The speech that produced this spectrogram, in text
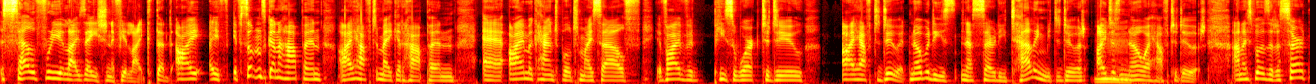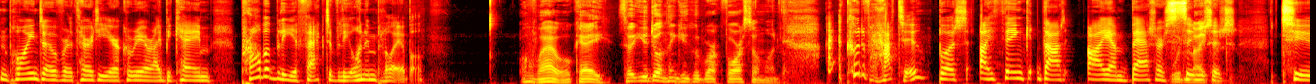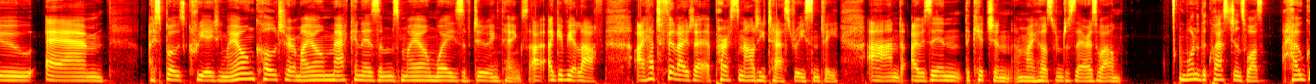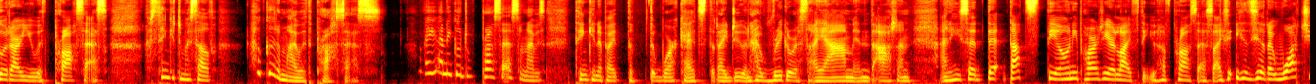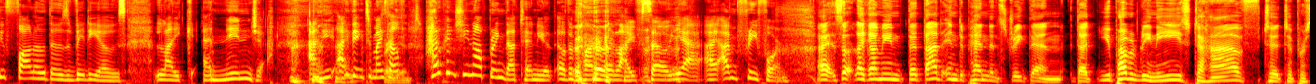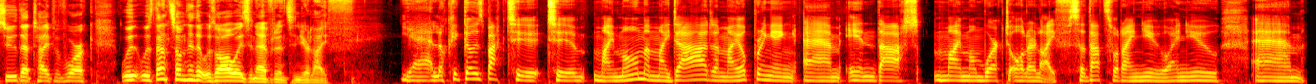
self realization, if you like, that I if, if something's going to happen, I have to make it happen. Uh, I'm accountable to myself. If I have a piece of work to do. I have to do it. Nobody's necessarily telling me to do it. I just know I have to do it. And I suppose at a certain point over a 30 year career, I became probably effectively unemployable. Oh wow. Okay. So you don't think you could work for someone? I could if I had to, but I think that I am better like suited it. to, um, I suppose, creating my own culture, my own mechanisms, my own ways of doing things. I, I'll give you a laugh. I had to fill out a, a personality test recently, and I was in the kitchen, and my husband was there as well. And one of the questions was, How good are you with process? I was thinking to myself, How good am I with process? Am I any good process? And I was thinking about the, the workouts that I do and how rigorous I am in that. And, and he said, that That's the only part of your life that you have process. I, he said, I watch you follow those videos like a ninja. And he, I think to myself, Brilliant. how can she not bring that to any other part of her life? So yeah, I, I'm free form. Uh, so, like, I mean, that that independent streak then that you probably need to have to, to pursue that type of work was, was that something that was always in evidence in your life? Yeah, look, it goes back to to my mum and my dad and my upbringing. Um, in that my mum worked all her life, so that's what I knew. I knew. Um,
